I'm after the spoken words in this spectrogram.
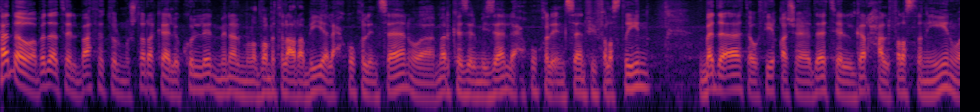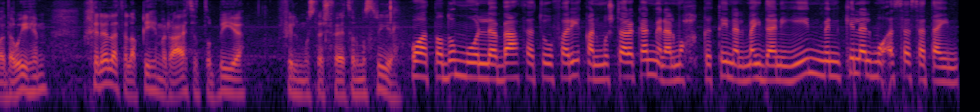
هذا وبدأت البعثة المشتركة لكل من المنظمة العربية لحقوق الإنسان ومركز الميزان لحقوق الإنسان في فلسطين. بدأ توثيق شهادات الجرحى الفلسطينيين وذويهم خلال تلقيهم الرعاية الطبية في المستشفيات المصرية. وتضم البعثة فريقا مشتركا من المحققين الميدانيين من كلا المؤسستين.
